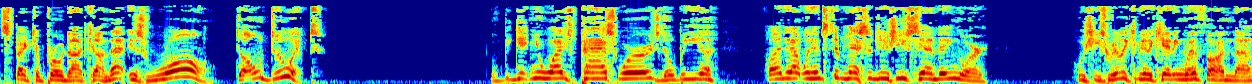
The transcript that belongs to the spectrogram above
SpectorPro.com. That is wrong. Don't do it. Don't be getting your wife's passwords. Don't be uh, finding out what instant messages she's sending or who she's really communicating with on uh,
